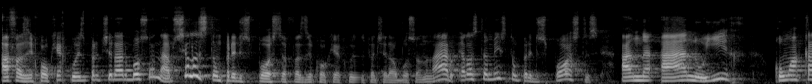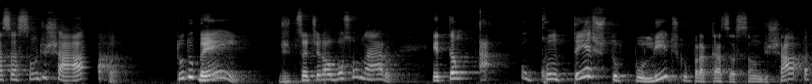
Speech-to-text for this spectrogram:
a fazer qualquer coisa para tirar o Bolsonaro. Se elas estão predispostas a fazer qualquer coisa para tirar o Bolsonaro, elas também estão predispostas a, a anuir com a cassação de chapa. Tudo bem, a gente precisa tirar o Bolsonaro. Então, a, o contexto político para a cassação de chapa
